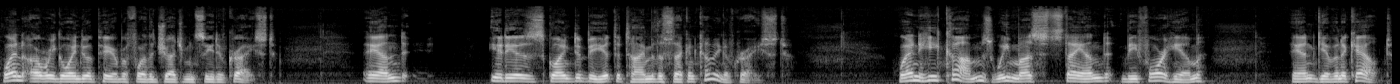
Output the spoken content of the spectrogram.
When are we going to appear before the judgment seat of Christ? And it is going to be at the time of the second coming of Christ. When he comes, we must stand before him and give an account.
